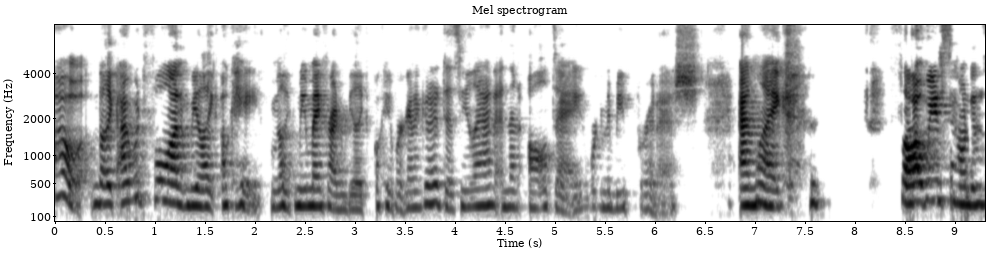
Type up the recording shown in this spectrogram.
Oh, like I would full on be like, okay, like me and my friend would be like, okay, we're gonna go to Disneyland and then all day we're gonna be British. And like thought we sounded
